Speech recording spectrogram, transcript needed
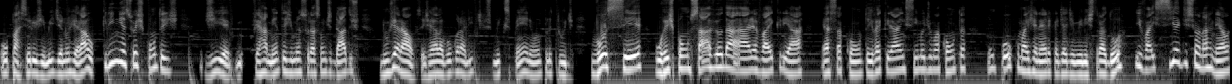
ou parceiros de mídia no geral criem as suas contas de ferramentas de mensuração de dados no geral, seja ela Google Analytics, Mixpanel ou Amplitude. Você, o responsável da área, vai criar essa conta e vai criar em cima de uma conta um pouco mais genérica de administrador e vai se adicionar nela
